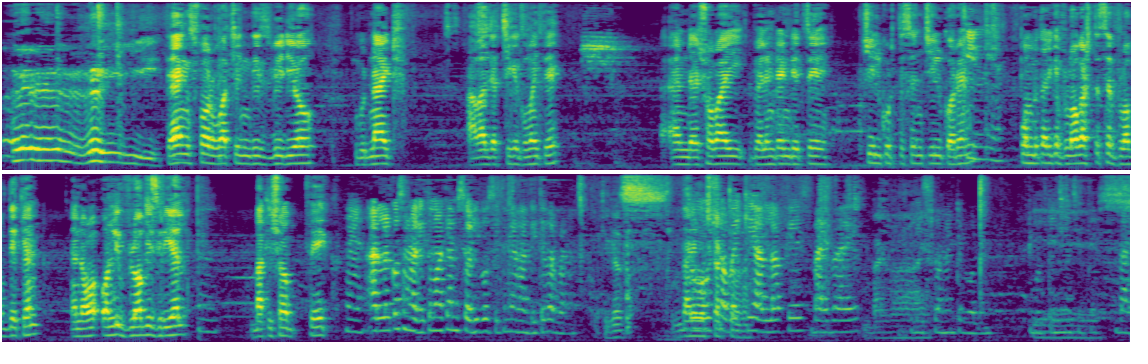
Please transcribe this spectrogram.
Thanks for watching this video good night আবার যাচ্ছি গিয়ে ঘুমাইতে। অ্যান্ড সবাই ভ্যালেন্টাইন ডেতে চিল করতেছেন চিল করেন। পনেরো তারিখে ভ্লগ আসতেছে ভ্লগ দেখেন। And only vlog is real বাকি সব ফেক হ্যাঁ আল্লাহর কসম লাগে তোমাকে আমি সরি বলছি? তুমি আমার দিতে পারবে না। ঠিক আছে। দাড়ি তো কাটতে সবাইকে আল্লাহ হাফেজ বাই বাই বাই বাই কমেন্টে বলতে নিয়ে যেতে। বাই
